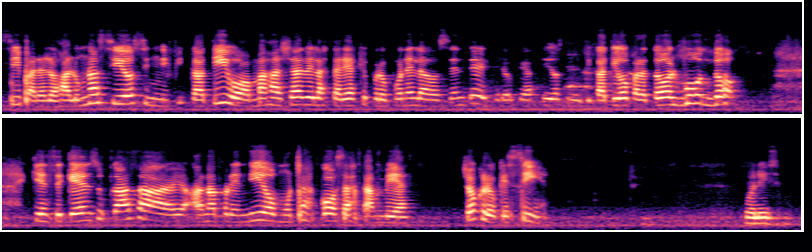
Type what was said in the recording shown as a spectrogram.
sí, para los alumnos ha sido significativo, más allá de las tareas que propone la docente, creo que ha sido significativo para todo el mundo. Quien se quede en su casa eh, han aprendido muchas cosas también. Yo creo que sí. Buenísimo.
